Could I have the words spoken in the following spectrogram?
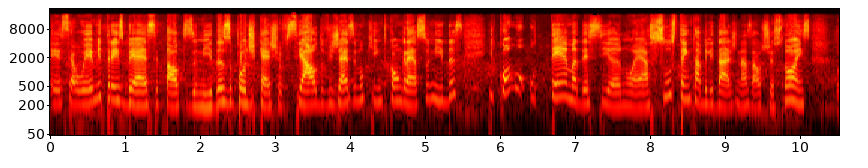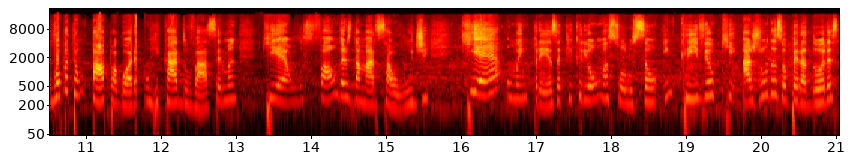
esse é o M3BS Talks Unidas, o podcast oficial do 25º Congresso Unidas. E como o tema desse ano é a sustentabilidade nas autogestões, eu vou bater um papo agora com o Ricardo Wasserman, que é um dos founders da Mar Saúde que é uma empresa que criou uma solução incrível que ajuda as operadoras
